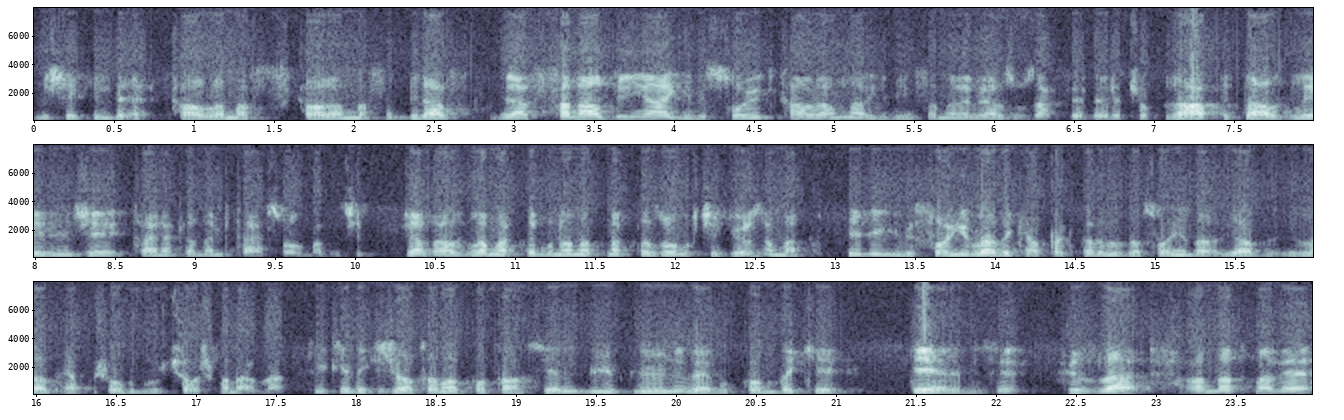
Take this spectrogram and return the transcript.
bir şekilde kavraması, kavranması biraz biraz sanal dünya gibi, soyut kavramlar gibi insanlara biraz uzak ve böyle çok rahatlıkla algılayabileceği kaynaklardan bir tanesi olmadığı için biraz algılamakta, bunu anlatmakta zorluk çekiyoruz ama dediğim gibi son yıllardaki ataklarımızla, son yıllarda yapmış olduğumuz çalışmalarla Türkiye'deki jeotermal potansiyelin büyüklüğünü ve bu konudaki değerimizi hızla anlatma ve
